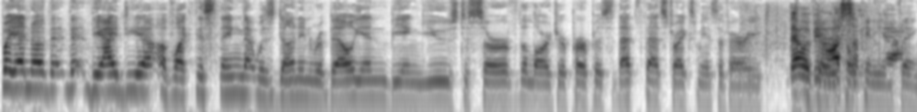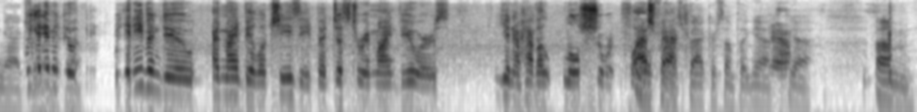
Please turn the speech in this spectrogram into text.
But yeah, no, the, the, the idea of like this thing that was done in rebellion being used to serve the larger purpose that's that strikes me as a very that would be very awesome. Tolkienian yeah. thing. Actually, we could even do we could even do. It might be a little cheesy, but just to remind viewers, you know, have a little short flashback, little flashback or something. Yeah, Yeah. yeah, um,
